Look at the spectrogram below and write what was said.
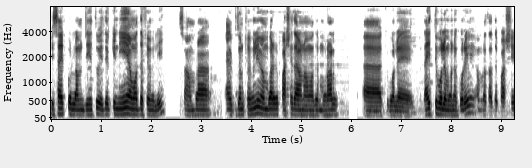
ডিসাইড করলাম যেহেতু এদেরকে নিয়ে আমাদের ফ্যামিলি সো আমরা একজন ফ্যামিলি মেম্বারের পাশে দাঁড়ানো আমাদের মোরাল কি বলে দায়িত্ব বলে মনে করে আমরা তাদের পাশে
